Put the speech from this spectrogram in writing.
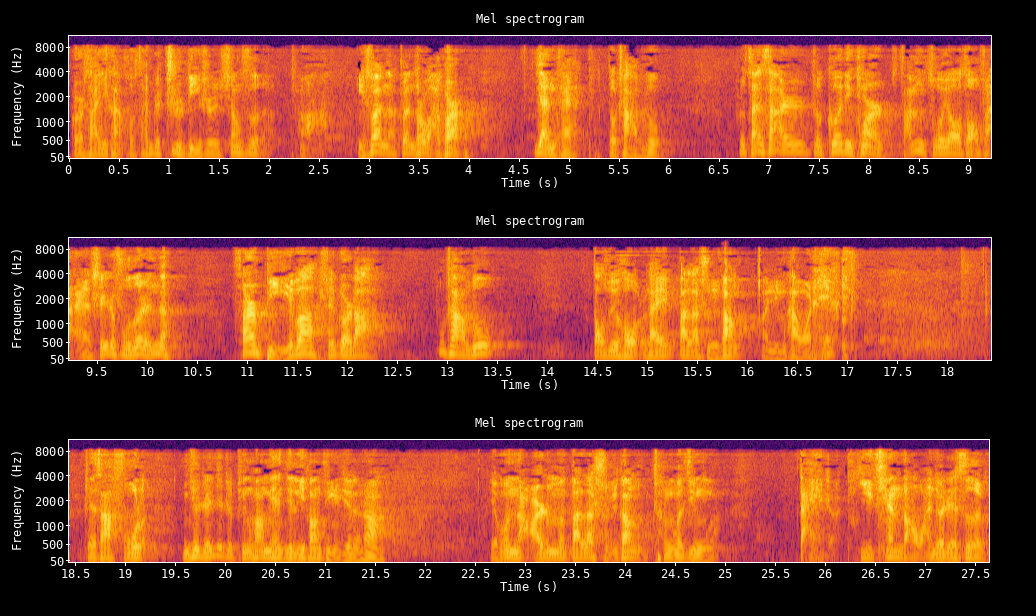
哥仨一看，嚯，咱们这质地是相似的啊！你算呢？砖头瓦块，砚台都差不多。说咱仨人这搁一块儿，咱们作妖造反，谁是负责人呢？仨人比吧，谁个儿大，都差不多。到最后来半拉水缸啊！你们看我这个，这仨服了。你说人家这平方面积、立方体积的是吧？也不哪儿这么半拉水缸成了精了，待着一天到晚就这四个，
